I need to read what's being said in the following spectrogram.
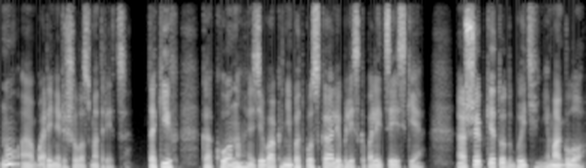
Ну, а барин решил осмотреться. Таких, как он, зевак не подпускали близко полицейские. Ошибки тут быть не могло.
